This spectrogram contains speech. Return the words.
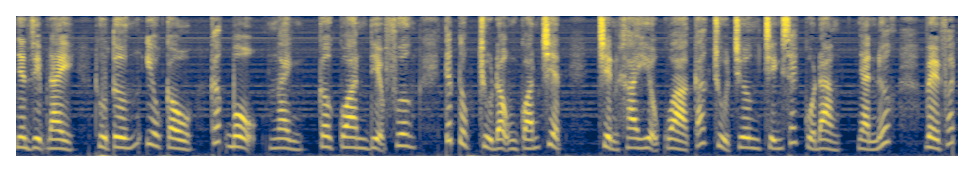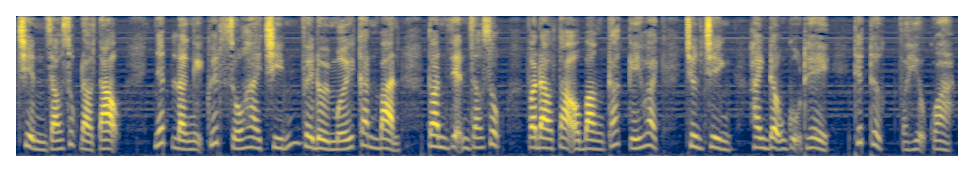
Nhân dịp này, Thủ tướng yêu cầu các bộ, ngành, cơ quan, địa phương tiếp tục chủ động quán triệt, triển khai hiệu quả các chủ trương chính sách của Đảng, Nhà nước về phát triển giáo dục đào tạo, nhất là nghị quyết số 29 về đổi mới căn bản toàn diện giáo dục và đào tạo bằng các kế hoạch, chương trình, hành động cụ thể, thiết thực và hiệu quả.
